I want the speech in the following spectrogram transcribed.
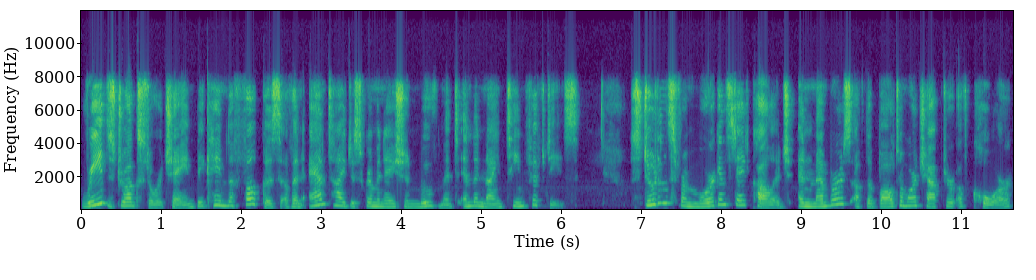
Read's drugstore chain became the focus of an anti discrimination movement in the 1950s. Students from Morgan State College and members of the Baltimore chapter of CORE,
